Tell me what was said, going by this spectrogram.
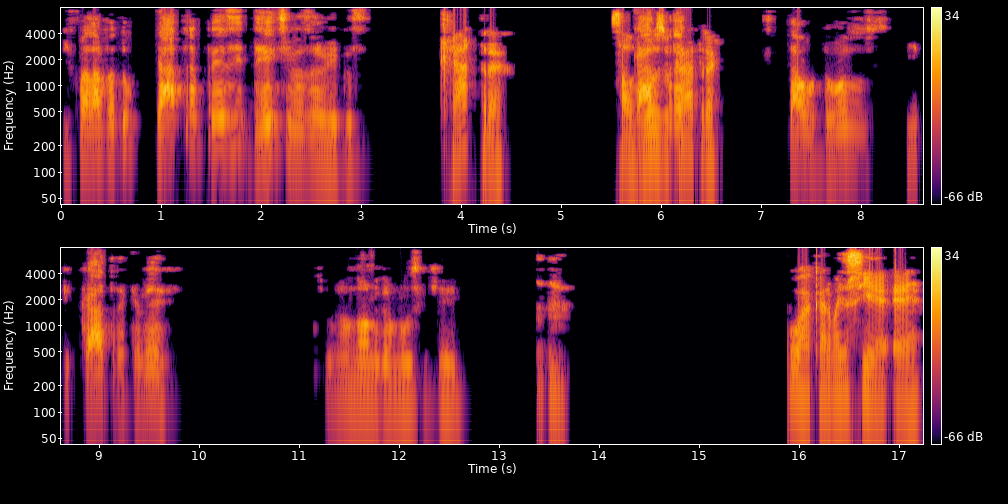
e falava do Catra presidente, meus amigos. Catra? Saudoso Catra. Catra. Saudoso Hip Catra, quer ver? Deixa eu ver o nome da música aqui. Porra, cara, mas assim, é, é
